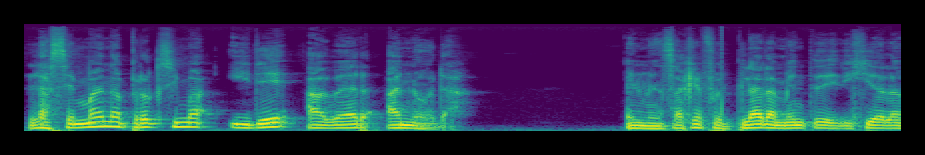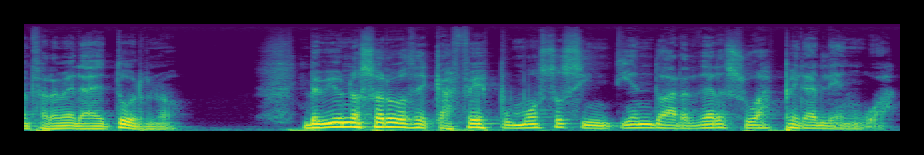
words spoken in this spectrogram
La semana próxima iré a ver a Nora. El mensaje fue claramente dirigido a la enfermera de turno. Bebió unos sorbos de café espumoso sintiendo arder su áspera lengua.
